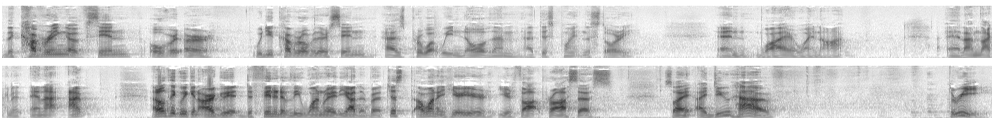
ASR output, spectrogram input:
the covering of sin over or would you cover over their sin as per what we know of them at this point in the story? and why or why not. And I'm not going to, and I, I'm, I don't think we can argue it definitively one way or the other, but just I want to hear your, your thought process. So I, I do have three,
